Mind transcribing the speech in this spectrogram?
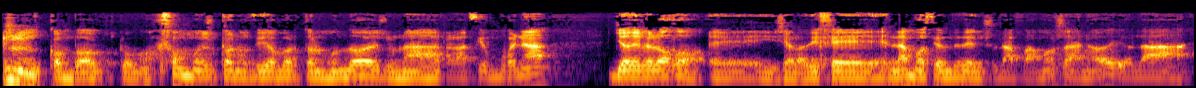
con Vox, como, como es conocido por todo el mundo, es una relación buena. Yo, desde luego, eh, y se lo dije en la moción de censura famosa, ¿no? Yo la,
